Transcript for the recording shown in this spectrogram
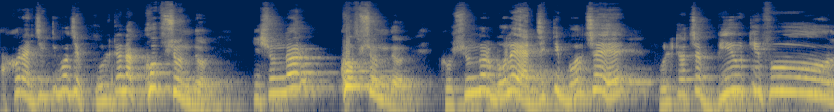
এখন অ্যাডজেক্টিভ বলছে, ফুলটা না খুব সুন্দর। কি সুন্দর? খুব সুন্দর। খুব সুন্দর বলে অ্যাডজেক্টিভ বলছে ফুলটা হচ্ছে বিউটিফুল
